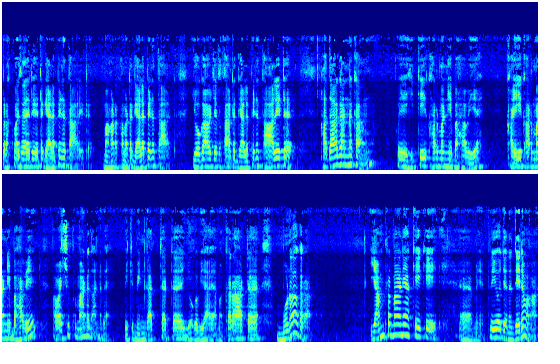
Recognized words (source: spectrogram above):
භ්‍රමචර්යයට ගැළපෙන තාලෙට මහාන කමට ගැළපෙන තාලෙට යෝගාවචරතාවට ගැළපෙන තාලෙට හදා ගන්නකම් ඔය හිතේ කර්මන්නේ භාවය කයේ කර්මන්නේ භාවයේ අවශ්‍ය ප්‍රමාණයට ගන්න බෑ විටමින් ගත්තට යෝග ව්‍යායාම කරාට මොනවා කරත් යම් ප්‍රමාණයක් ඒකේ මේ ප්‍රයෝජන දෙනවා.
